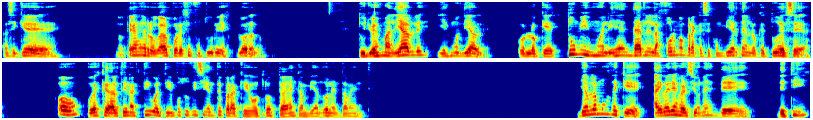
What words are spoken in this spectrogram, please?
Así que no te hagas de rogar por ese futuro y explóralo. Tu yo es maleable y es moldeable, por lo que tú mismo eliges darle la forma para que se convierta en lo que tú deseas. O puedes quedarte inactivo el tiempo suficiente para que otros te vayan cambiando lentamente. Ya hablamos de que hay varias versiones de, de ti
